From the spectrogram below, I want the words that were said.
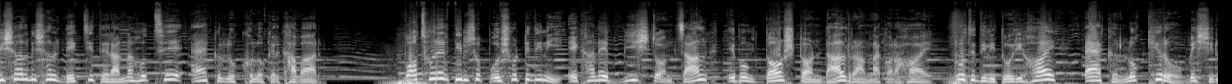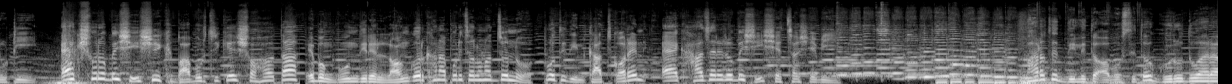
বিশাল বিশাল ডেকচিতে রান্না হচ্ছে এক লক্ষ লোকের খাবার। বছরের তিনশো পঁয়ষট্টি দিনই এখানে বিশ টন চাল এবং দশ টন ডাল রান্না করা হয়। প্রতিদিনই তৈরি হয় এক লক্ষেরও বেশি রুটি। একশোরও বেশি শিখ বাবুর্চিকে সহায়তা এবং মন্দিরের লঙ্গরখানা পরিচালনার জন্য প্রতিদিন কাজ করেন এক হাজারেরও বেশি স্বেচ্ছাসেবী। ভারতের দিল্লিতে অবস্থিত গুরুদুয়ারা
